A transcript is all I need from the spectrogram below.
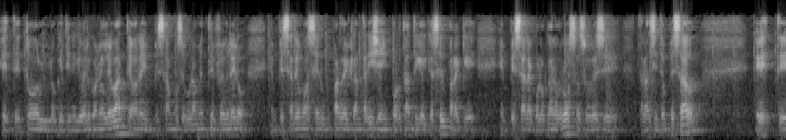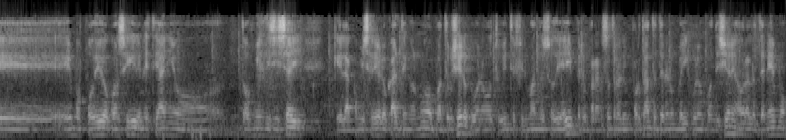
este, todo lo que tiene que ver con el levante. Ahora empezamos seguramente en febrero, empezaremos a hacer un par de alcantarillas importantes que hay que hacer para que empezar a colocar brosas sobre ese tránsito pesado. Este, hemos podido conseguir en este año 2016 que la comisaría local tenga un nuevo patrullero, que bueno, vos estuviste filmando eso de ahí, pero para nosotros lo importante es tener un vehículo en condiciones, ahora lo tenemos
